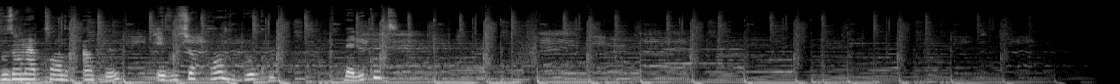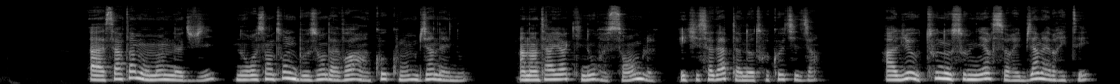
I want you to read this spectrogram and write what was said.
vous en apprendre un peu et vous surprendre beaucoup. Belle écoute À certains moments de notre vie, nous ressentons le besoin d'avoir un cocon bien à nous, un intérieur qui nous ressemble et qui s'adapte à notre quotidien, un lieu où tous nos souvenirs seraient bien abrités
